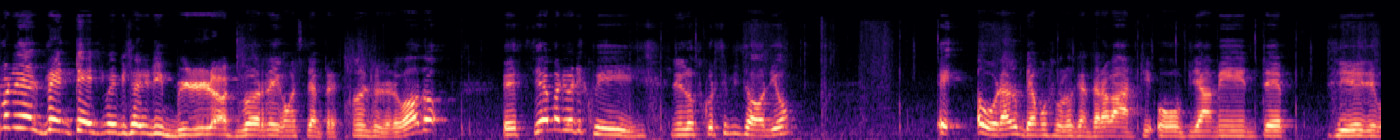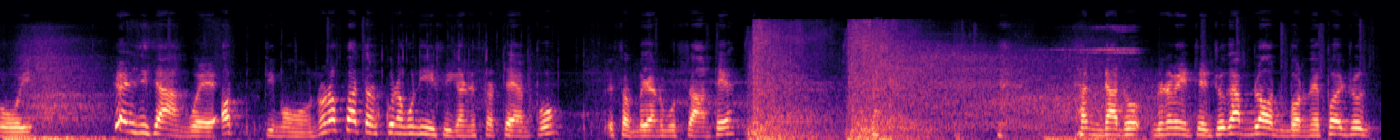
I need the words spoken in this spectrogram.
benvenuti nel ventesimo episodio di Bloodborne, come sempre, sono Giulio Revoto E siamo arrivati qui nello scorso episodio E ora dobbiamo solo che andare avanti, ovviamente. Siete voi. Fiori di sangue, ottimo. Non ho fatto alcuna modifica nel frattempo. E sto sbagliando pulsante. Andato veramente giocare a Bloodborne e poi giocare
